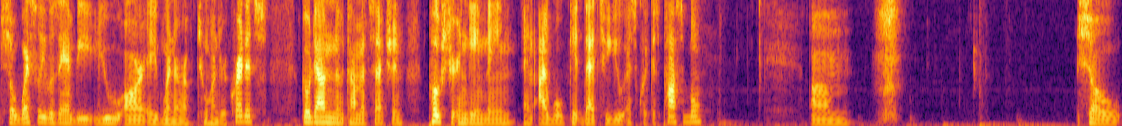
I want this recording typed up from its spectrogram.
so Wesley Lazanby, you are a winner of 200 credits go down into the comment section, post your in-game name, and I will get that to you as quick as possible. Um, so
